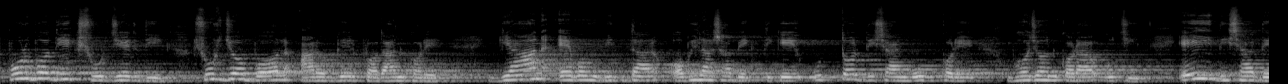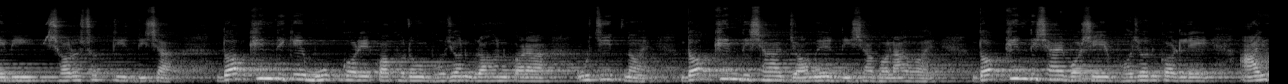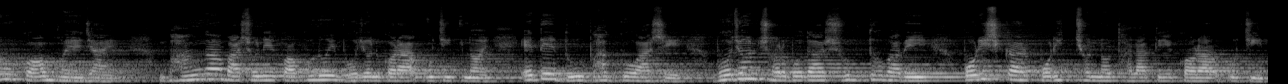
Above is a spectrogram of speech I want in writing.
পূর্ব দিক সূর্যের দিক, সূর্য বল আরোগ্যের প্রদান করে। জ্ঞান এবং বিদ্যার অভিলাষা ব্যক্তিকে উত্তর দিশায় মুখ করে ভোজন করা উচিত। এই দিশা দেবী সরস্বতীর দিশা। দক্ষিণ দিকে মুখ করে কখনো ভোজন গ্রহণ করা উচিত নয়। দক্ষিণ দিশা যমের দিশা বলা হয়। দক্ষিণ দিশায় বসে ভোজন করলে আয়ু কম হয়ে যায়। ভাঙ্গা বাসনে কখনোই ভোজন করা উচিত নয়, এতে দুর্ভাগ্য আসে। ভোজন সর্বদা শুদ্ধভাবে পরিষ্কার পরিচ্ছন্ন থালাতে করা উচিত।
